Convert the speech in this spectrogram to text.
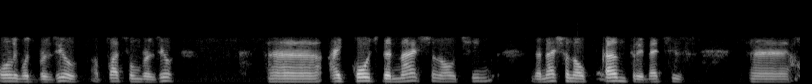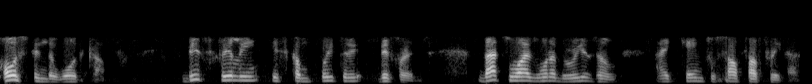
only with Brazil, apart from Brazil, uh, I coached the national team, the national country that is uh, hosting the World Cup. This feeling is completely different. That was one of the reasons I came to South Africa.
